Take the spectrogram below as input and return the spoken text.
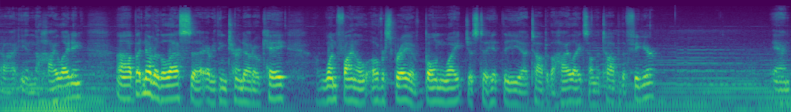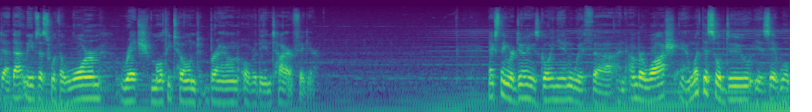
uh, in the highlighting. Uh, but nevertheless, uh, everything turned out okay. One final overspray of bone white just to hit the top of the highlights on the top of the figure. And that leaves us with a warm rich multi-toned brown over the entire figure. Next thing we're doing is going in with uh, an umber wash and what this will do is it will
